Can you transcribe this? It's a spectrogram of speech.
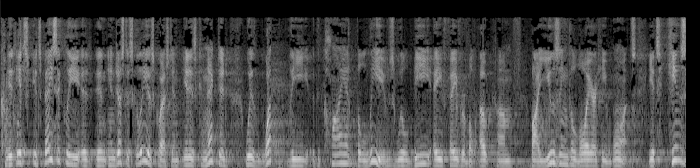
complete. It, it's, it's basically, in, in, Justice Scalia's question, it is connected with what the, the client believes will be a favorable outcome by using the lawyer he wants. It's his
